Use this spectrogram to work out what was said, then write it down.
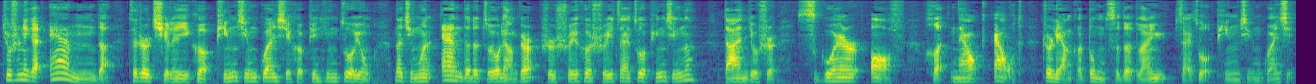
就是那个 and 在这儿起了一个平行关系和平行作用。那请问 and 的左右两边是谁和谁在做平行呢？答案就是 square off 和 knock out 这两个动词的短语在做平行关系。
